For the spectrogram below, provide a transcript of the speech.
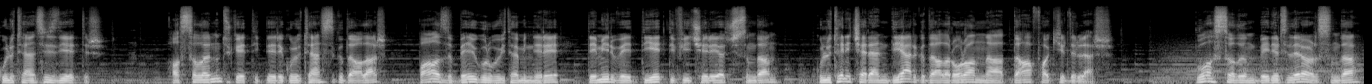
glutensiz diyettir. Hastalarının tükettikleri glutensiz gıdalar bazı B grubu vitaminleri, demir ve diyet lifi içeriği açısından gluten içeren diğer gıdalar oranla daha fakirdirler. Bu hastalığın belirtileri arasında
